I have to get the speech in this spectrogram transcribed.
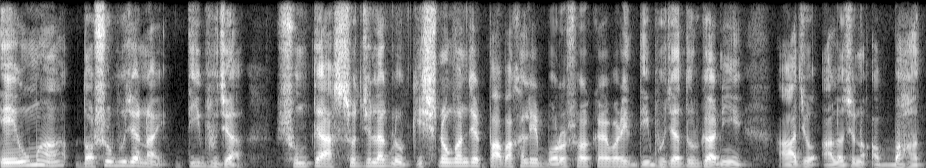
এ উমা দশভুজা নয়, দ্বিভুজা। শুনতে আশ্চর্য লাগল, কৃষ্ণগঞ্জের পাবাখালীর বড় সরকার বাড়ির দ্বিভুজা দুর্গা নিয়ে আজও আলোচনা অব্যাহত।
